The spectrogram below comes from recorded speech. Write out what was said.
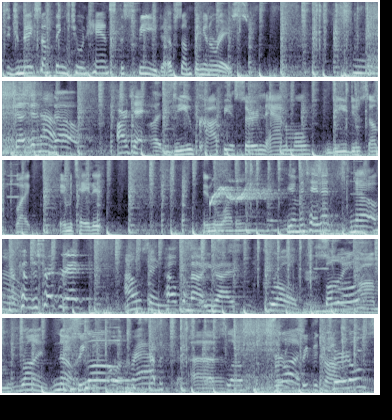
Did you make something to enhance the speed of something in a race? Judges? No. No. RJ. Uh, do you copy a certain animal? Do you do something like imitate it in the water? You imitate it? No. No. Here comes the charade brigade. I was saying Help them out, you guys. Crawl. Bind. Um, Run. No. Creepy, Slow. oh, a crab. Uh, Slow. turtle, Slug. creepy crawl. Turtles.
